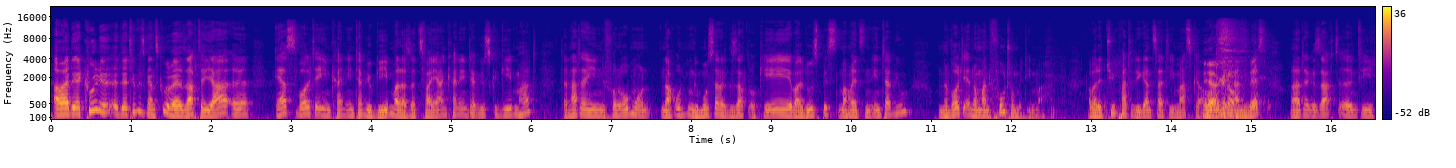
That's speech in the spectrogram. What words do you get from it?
Aber der, coole, der Typ ist ganz cool, weil er sagte, ja, äh, erst wollte er ihm kein Interview geben, weil er seit zwei Jahren keine Interviews gegeben hat. Dann hat er ihn von oben und nach unten gemustert, hat gesagt, okay, weil du es bist, machen wir jetzt ein Interview. Und dann wollte er nochmal ein Foto mit ihm machen. Aber der Typ hatte die ganze Zeit die Maske auf, Ja, genau. Kanye West. Und dann hat er gesagt, irgendwie,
